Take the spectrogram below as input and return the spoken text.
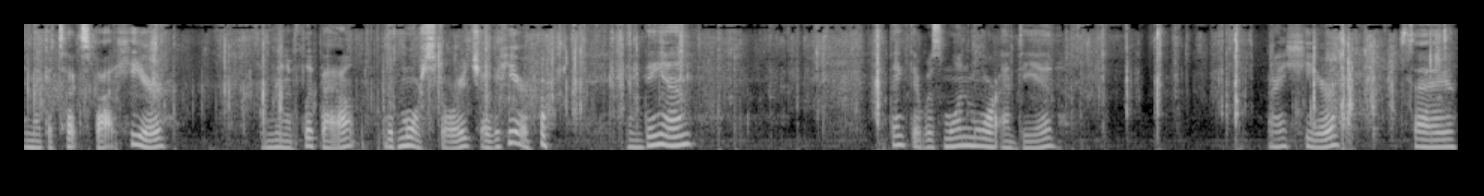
and make a tuck spot here, and then a flip out with more storage over here. and then, I think there was one more I did right here. So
